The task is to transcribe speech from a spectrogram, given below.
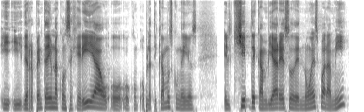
y, de repente hay una consejería o, platicamos con ellos, el chip de cambiar eso de no es para mí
